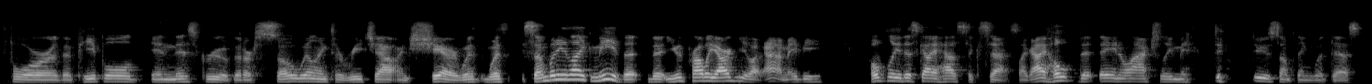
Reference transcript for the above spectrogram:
for the people in this group that are so willing to reach out and share with with somebody like me that that you'd probably argue like ah maybe hopefully this guy has success like i hope that they will actually do, do something with this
